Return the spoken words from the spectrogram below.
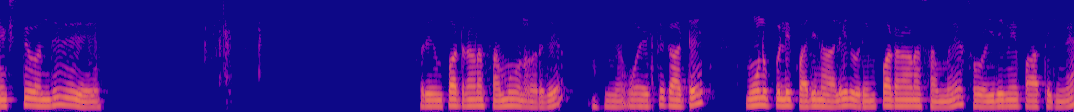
நெக்ஸ்ட்டு um, வந்து ஒரு இம்பார்ட்டண்டான சம்மு ஒன்று வருது. எடுத்துக்காட்டு. மூணு புள்ளி பதினாலு இது ஒரு இம்பார்ட்டண்டான சம்மு ஸோ இதுவுமே பார்த்துக்குங்க.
